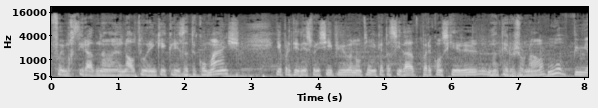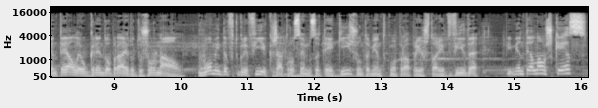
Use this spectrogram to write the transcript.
foi-me retirado na, na, altura em que a crise atacou mais e a partir desse princípio eu não tinha capacidade para conseguir manter o jornal. Lobo Pimentel é o grande obreiro do jornal, o homem da fotografia que já trouxemos até aqui, juntamente com a própria história de vida. Pimentel não esquece,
